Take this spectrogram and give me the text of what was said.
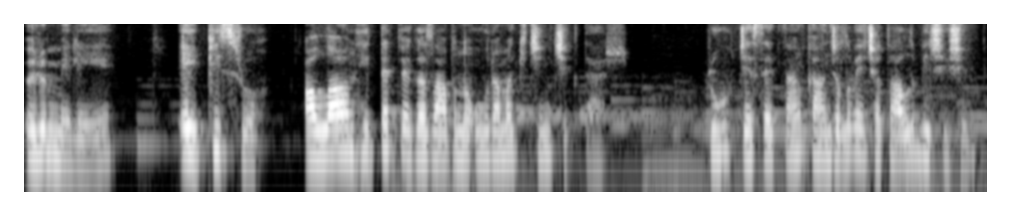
Ölüm meleği, ''Ey pis ruh, Allah'ın hiddet ve gazabına uğramak için çık.'' der. Ruh cesetten kancalı ve çatallı bir şişin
